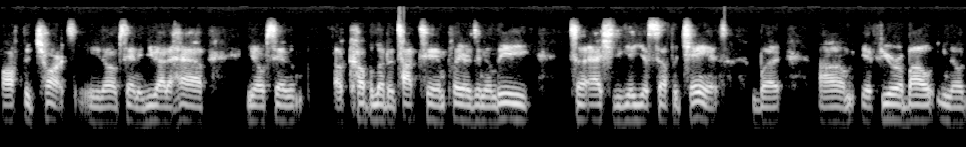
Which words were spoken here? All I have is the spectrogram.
off the charts. You know what I'm saying? And you got to have, you know what I'm saying, a couple of the top 10 players in the league to actually give yourself a chance. But um, if you're about, you know,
